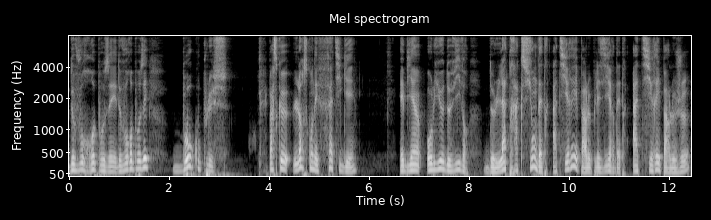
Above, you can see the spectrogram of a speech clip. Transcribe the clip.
de vous reposer, de vous reposer beaucoup plus. Parce que lorsqu'on est fatigué, eh bien, au lieu de vivre de l'attraction, d'être attiré par le plaisir, d'être attiré par le jeu,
